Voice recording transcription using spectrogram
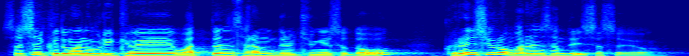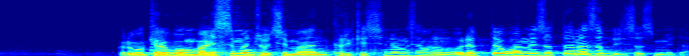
사실 그동안 우리 교회에 왔던 사람들 중에서도 그런 식으로 말하는 사람들이 있었어요. 그리고 결국 말씀은 좋지만 그렇게 신앙생활은 어렵다고 하면서 떠난 사람도 있었습니다.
